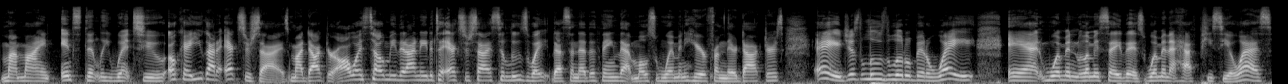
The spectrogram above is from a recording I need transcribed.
my mind instantly went to, okay, you got to exercise. My doctor always told me that I needed to exercise to lose weight. That's another thing that most women hear from their doctors. Hey, just lose a little bit of weight. And women, let me say this women that have PCOS,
